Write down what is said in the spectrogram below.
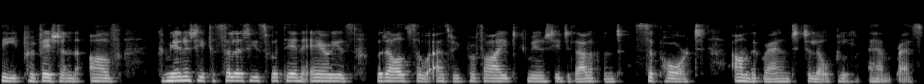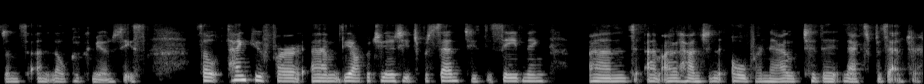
the provision of community facilities within areas, but also as we provide community development support on the ground to local um, residents and local communities. So thank you for um, the opportunity to present to you this evening and um, I'll hand you over now to the next presenter.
